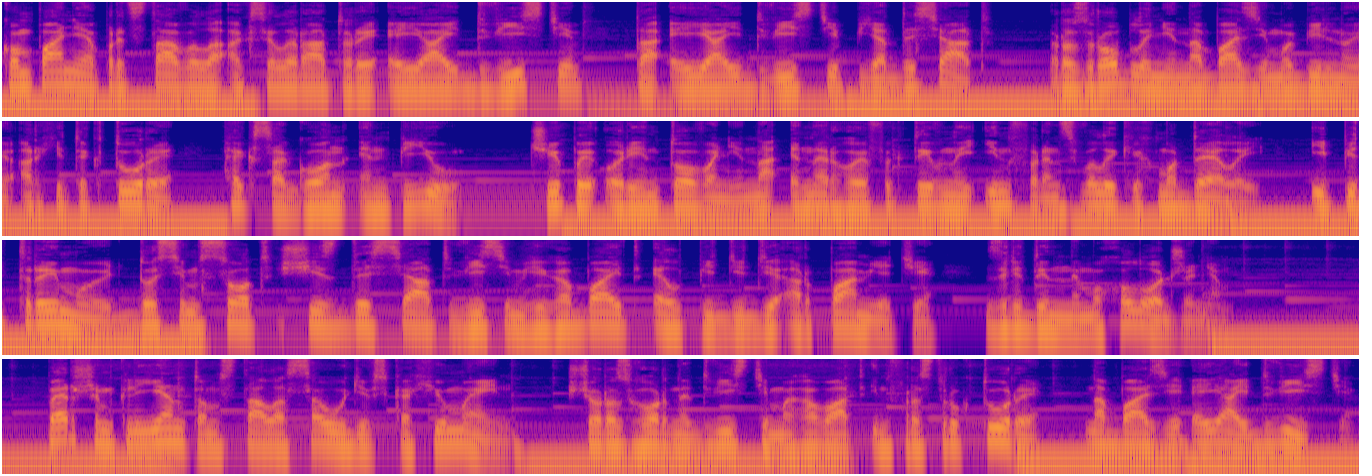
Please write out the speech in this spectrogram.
Компанія представила акселератори AI 200 та AI 250, розроблені на базі мобільної архітектури Hexagon NPU. Чіпи орієнтовані на енергоефективний інференс великих моделей і підтримують до 768 ГБ LPDDR пам'яті з рідинним охолодженням. Першим клієнтом стала саудівська Humane, що розгорне 200 МВт інфраструктури на базі AI 200.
